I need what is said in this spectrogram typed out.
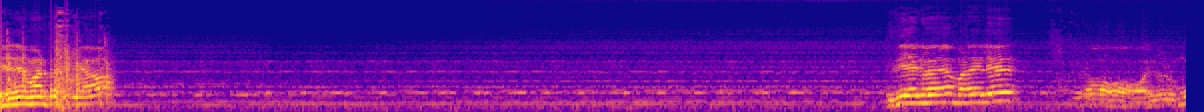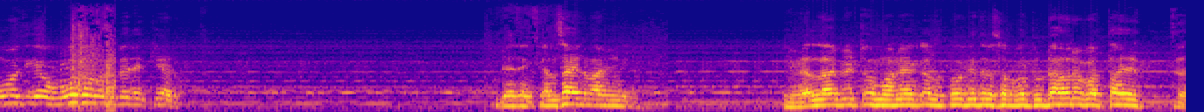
ಏನೇ ಮಾಡ್ತಾ ಇದೀಯಾ ಇದೇನು ಮನೆಯಲ್ಲಿ? ಓ ಇವಳು ಮೋಜಿಗೆ ಓದೋದು ಬೇರೆ ಕೇಳು. ಬೇರೆ ಕೆಲಸ ಇಲ್ವಾ ನಿಮಗೆ? ಇವೆಲ್ಲ ಬಿಟ್ಟು ಮನೆ ಕಲ್ಕೋಗಿದ್ರೆ ಹೋಗಿದ್ರೆ ಸ್ವಲ್ಪ ದುಡ್ಡಾದ್ರೂ ಬರ್ತಾ ಇತ್ತು.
